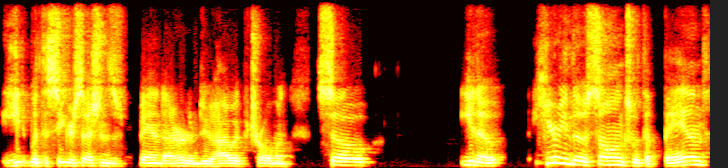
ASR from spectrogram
he with the Seeger Sessions band, I heard him do Highway Patrolman. So, you know, hearing those songs with a band,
